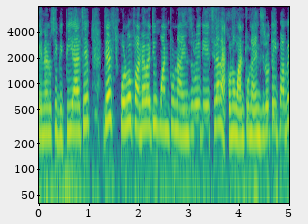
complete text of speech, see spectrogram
বেনারসি বিপি আছে। জাস্ট পড়ব ফাটাফাটি ওয়ান টু নাইন জিরোই দিয়েছিলাম, এখনও ওয়ান টু নাইন জিরোতেই পাবে।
